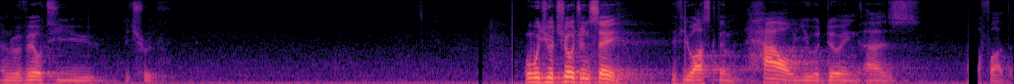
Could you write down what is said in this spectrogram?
and reveal to you the truth. What would your children say if you asked them how you were doing as a father?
